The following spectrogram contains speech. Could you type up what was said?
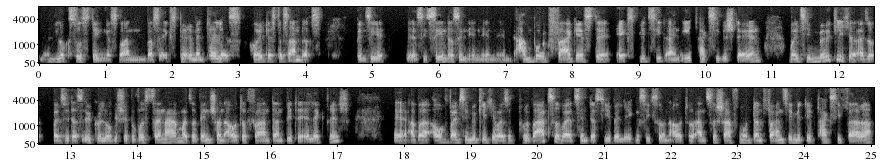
ein Luxusding, es war ein, was Experimentelles. Heute ist das anders. Wenn Sie, äh, Sie sehen, dass in, in, in Hamburg Fahrgäste explizit ein E-Taxi bestellen, weil sie möglicher, also weil sie das ökologische Bewusstsein haben, also wenn schon Auto fahren, dann bitte elektrisch äh, aber auch, weil sie möglicherweise privat so weit sind, dass sie überlegen, sich so ein Auto anzuschaffen und dann fahren sie mit dem Taxifahrer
